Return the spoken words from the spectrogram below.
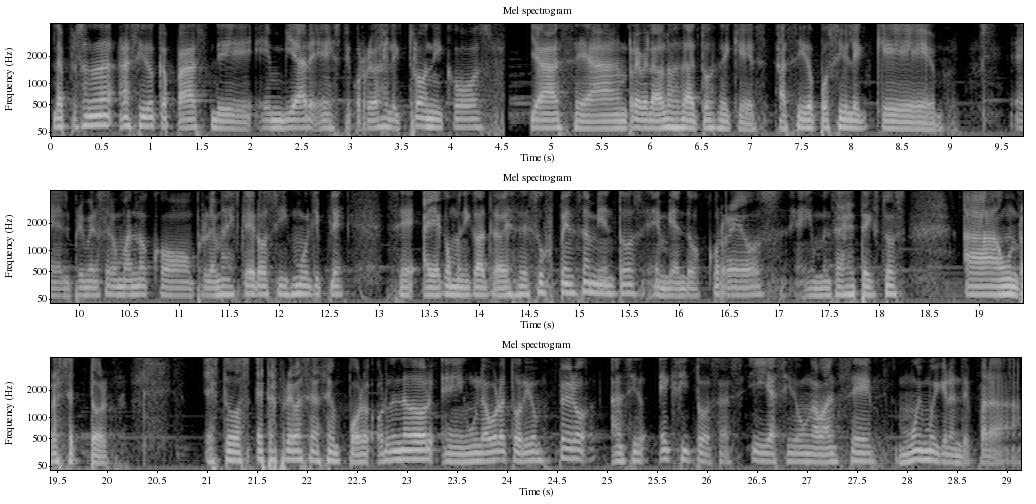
la persona ha sido capaz de enviar este, correos electrónicos. Ya se han revelado los datos de que ha sido posible que el primer ser humano con problemas de esclerosis múltiple se haya comunicado a través de sus pensamientos enviando correos y mensajes de textos a un receptor. Estos, estas pruebas se hacen por ordenador en un laboratorio, pero han sido exitosas y ha sido un avance muy muy grande para,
